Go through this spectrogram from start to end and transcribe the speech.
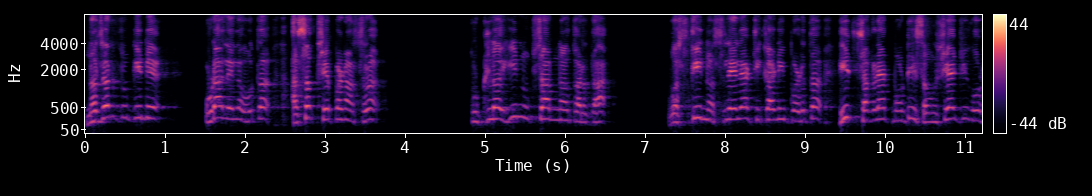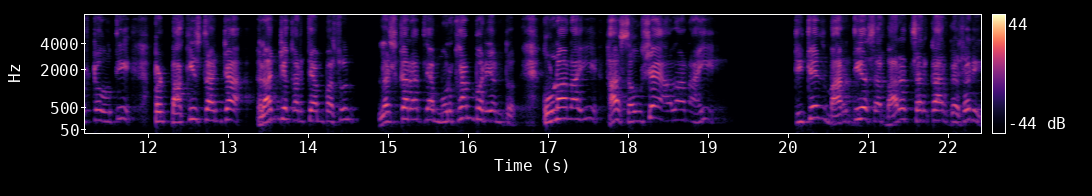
नजर चुकीने उडालेलं होतं असं क्षेपणास्त्र कुठलंही नुकसान न करता वस्ती नसलेल्या ठिकाणी पडतं हीच सगळ्यात मोठी संशयाची गोष्ट होती. पण पाकिस्तानच्या राज्यकर्त्यांपासून लष्करातल्या मूर्खांपर्यंत. कोणालाही हा संशय आला नाही. तिथेच भारतीय भारत सरकार सॉरी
